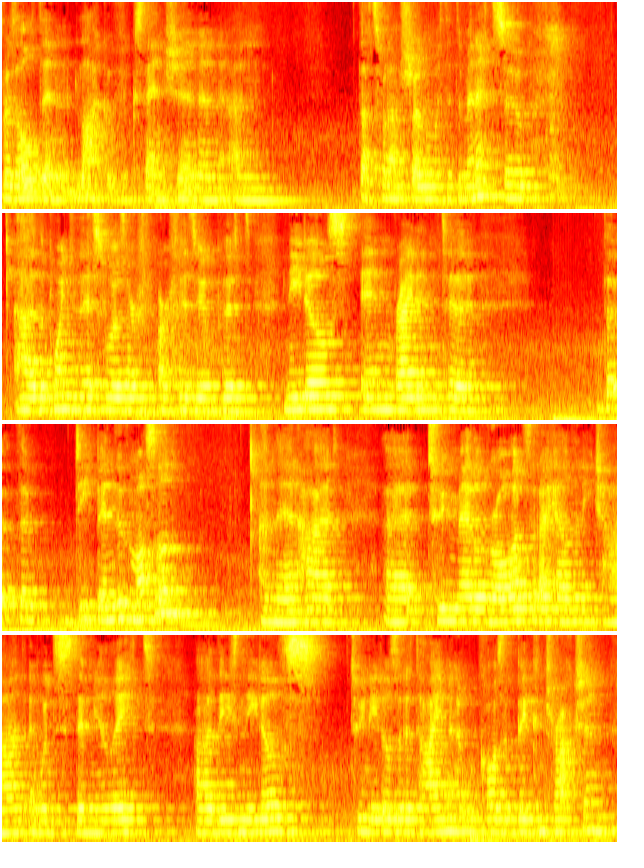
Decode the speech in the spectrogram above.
result in lack of extension and, and that's what I'm struggling with at the minute. So uh, the point of this was our, our physio put needles in right into the, the deep end of the muscle and then had uh, two metal rods that I held in each hand and would stimulate uh, these needles, two needles at a time, and it would cause a big contraction,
